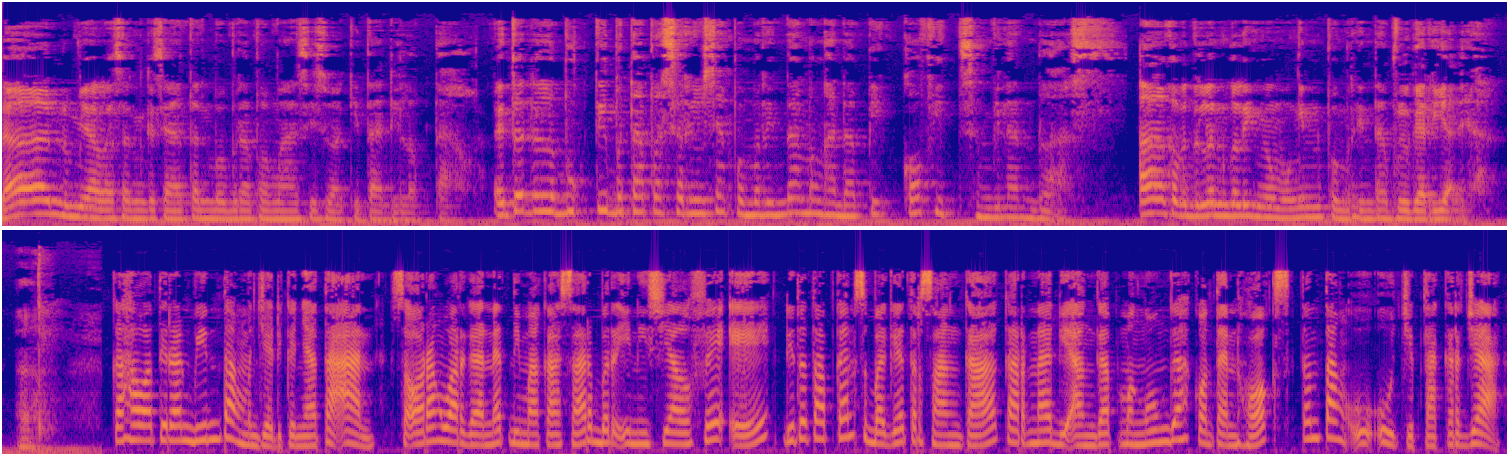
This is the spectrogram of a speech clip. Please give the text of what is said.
dan demi alasan kesehatan beberapa mahasiswa kita di lockdown. Itu adalah bukti betapa seriusnya pemerintah menghadapi COVID-19. Ah, kebetulan gue lagi ngomongin pemerintah Bulgaria ya. Ah. Kekhawatiran Bintang menjadi kenyataan. Seorang warganet di Makassar berinisial VE ditetapkan sebagai tersangka karena dianggap mengunggah konten hoax tentang UU Cipta Kerja.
